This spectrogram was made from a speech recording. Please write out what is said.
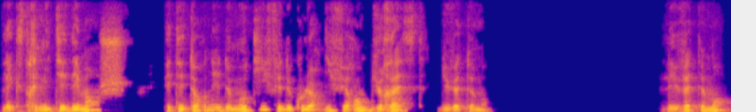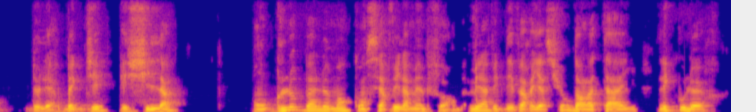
L'extrémité des manches était ornée de motifs et de couleurs différentes du reste du vêtement. Les vêtements de l'ère Bekje et Shilla ont globalement conservé la même forme, mais avec des variations dans la taille, les couleurs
